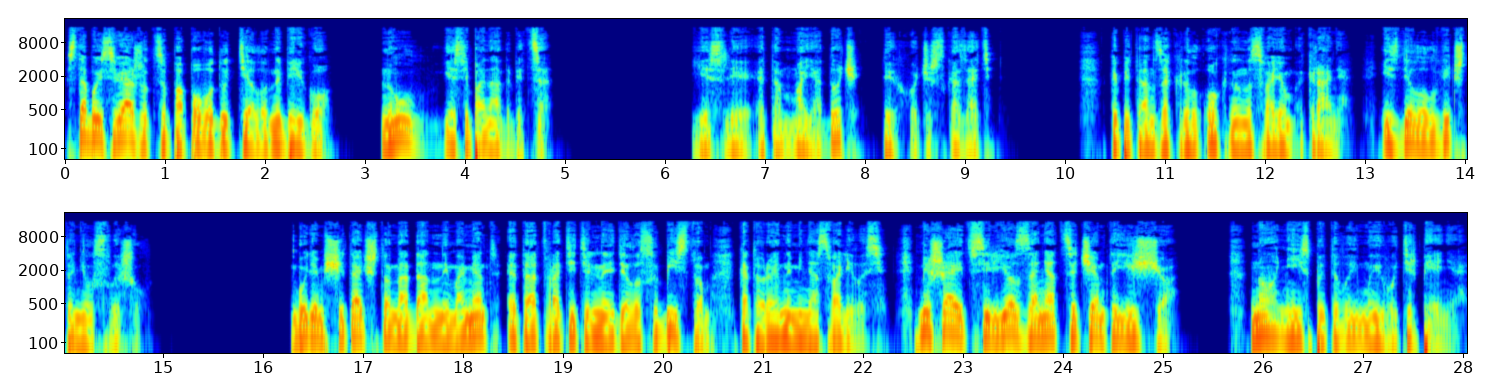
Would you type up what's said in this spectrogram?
С тобой свяжутся по поводу тела на берегу. Ну, если понадобится. Если это моя дочь, ты хочешь сказать?» Капитан закрыл окна на своем экране и сделал вид, что не услышал. «Будем считать, что на данный момент это отвратительное дело с убийством, которое на меня свалилось, мешает всерьез заняться чем-то еще. Но не испытывай моего терпения.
